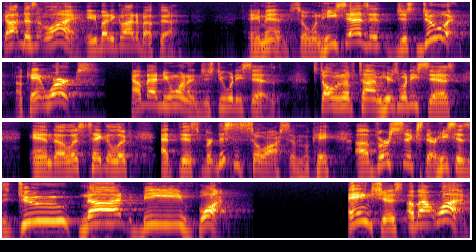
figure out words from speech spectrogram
God doesn't lie. Anybody glad about that? Amen. So when he says it, just do it. Okay, it works. How bad do you want it? Just do what he says. Stalled enough time. Here's what he says. And uh, let's take a look at this. This is so awesome, okay? Uh, verse 6 there. He says, Do not be what? Anxious about what?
